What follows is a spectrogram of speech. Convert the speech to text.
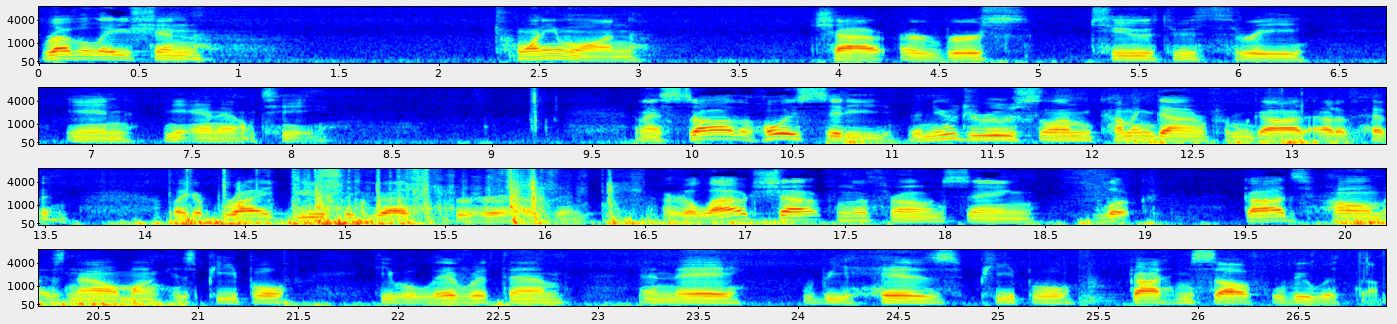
Revelation 21, chapter, verse 2 through 3 in the NLT. And I saw the holy city, the new Jerusalem, coming down from God out of heaven, like a bride beautifully dressed for her husband. I heard a loud shout from the throne saying, Look, God's home is now among his people. He will live with them, and they will be his people. God himself will be with them.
